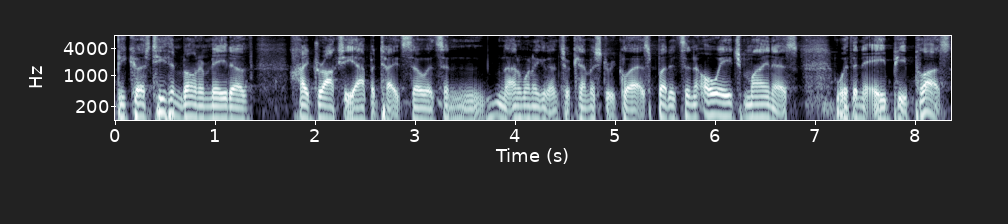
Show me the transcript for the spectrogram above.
because teeth and bone are made of hydroxyapatite. So it's an I don't want to get into a chemistry class, but it's an OH minus with an AP plus.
